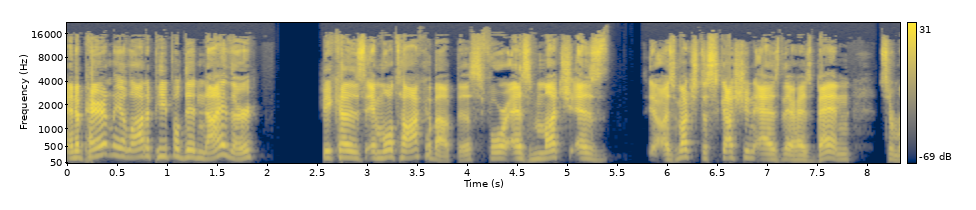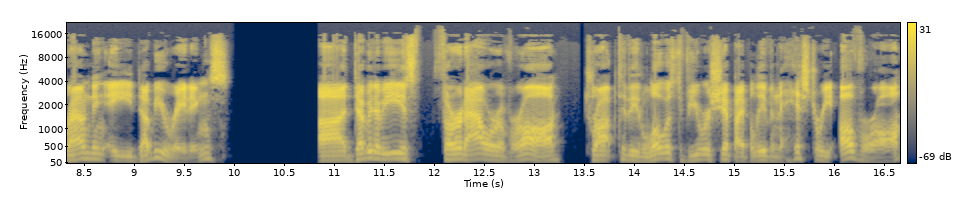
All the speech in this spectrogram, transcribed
And apparently, a lot of people didn't either, because, and we'll talk about this for as much as as much discussion as there has been surrounding AEW ratings. Uh, WWE's third hour of Raw dropped to the lowest viewership, I believe, in the history of Raw,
